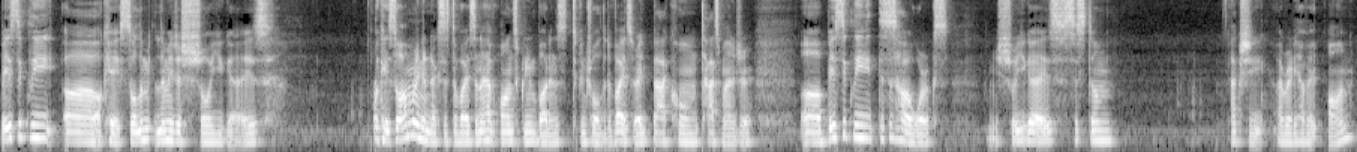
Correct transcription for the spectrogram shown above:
Basically, uh, okay, so let me let me just show you guys. Okay, so I'm running a Nexus device and I have on-screen buttons to control the device, right? Back home, task manager. Uh, basically, this is how it works. Let me show you guys system. Actually, I already have it on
